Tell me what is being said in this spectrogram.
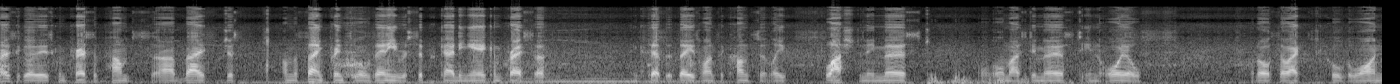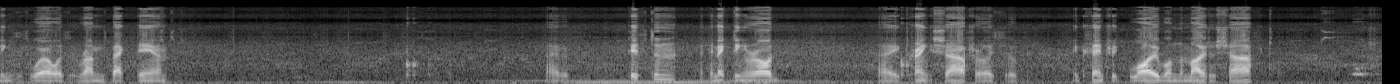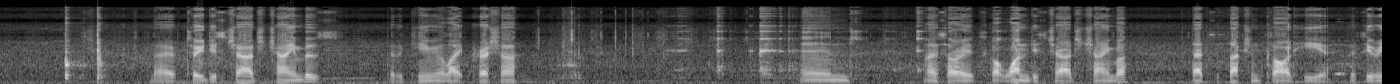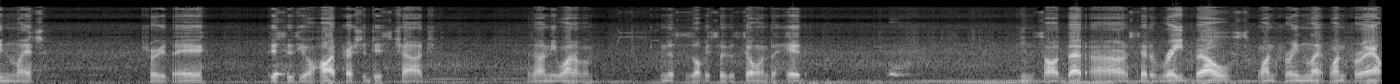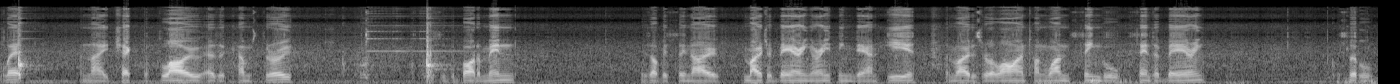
Basically these compressor pumps are based just on the same principle as any reciprocating air compressor except that these ones are constantly flushed and immersed or almost immersed in oil. It also acts to cool the windings as well as it runs back down. I have a piston, a connecting rod, a crankshaft or at least an eccentric lobe on the motor shaft they have two discharge chambers that accumulate pressure. And no sorry it's got one discharge chamber. That's the suction side here. That's your inlet through there. This is your high pressure discharge. There's only one of them. And this is obviously the cylinder head. Inside that are a set of reed valves one for inlet one for outlet. And they check the flow as it comes through bottom end. There's obviously no motor bearing or anything down here. The motor's reliant on one single centre bearing. This little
